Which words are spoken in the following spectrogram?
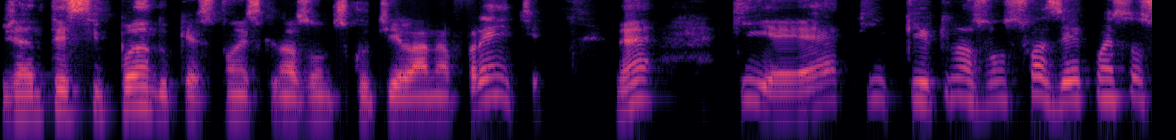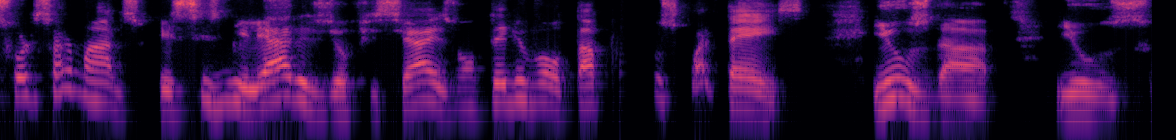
já antecipando questões que nós vamos discutir lá na frente, né? que é que, que, que nós vamos fazer com essas Forças Armadas. Esses milhares de oficiais vão ter de voltar para os quartéis, e os da, e os,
